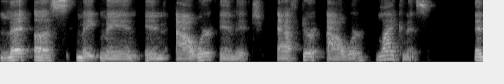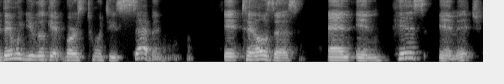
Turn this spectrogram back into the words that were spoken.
let us make man in our image after our likeness. And then when you look at verse 27, it tells us, and in his image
